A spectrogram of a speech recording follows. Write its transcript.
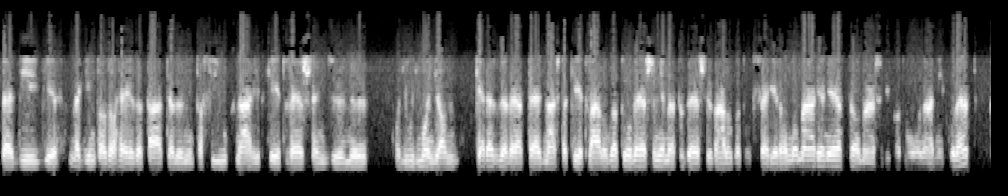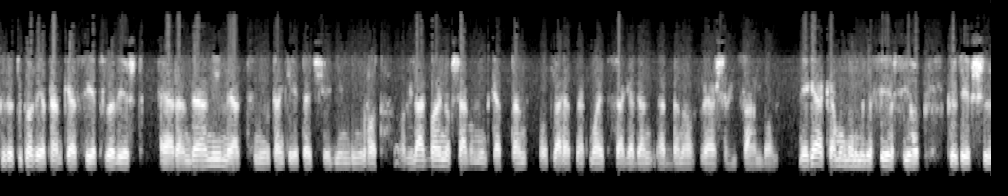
pedig megint az a helyzet állt elő, mint a fiúknál, itt két versenyzőnő, hogy úgy mondjam, keresztbe verte egymást a két válogató versenye, mert az első válogatót Fehér Anna Mária nyerte, a másodikat Molnár Nikolát. Közöttük azért nem kell szétlövést elrendelni, mert miután két egység indulhat a világbajnokságon, mindketten ott lehetnek majd Szegeden ebben a versenyszámban. Még el kell mondanom, hogy a férfiak középső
